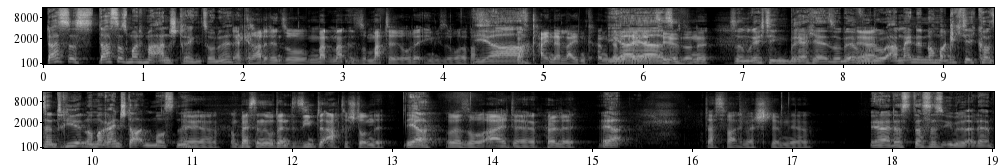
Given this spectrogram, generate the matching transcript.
das, ist, das ist manchmal anstrengend, so, ne? Ja, gerade denn so, Mat Mat so Mathe oder irgendwie so, was, Ja. was keiner leiden kann, kann Ja, keiner ja, erzählen, so, so, ne? so einen richtigen Brecher, so, ne? Ja. Wo du am Ende nochmal richtig konzentriert nochmal reinstarten musst, ne? Ja, ja. Am besten nur dann die siebte, achte Stunde. Ja, Oder so, alter, Hölle. ja. Das war immer schlimm, ja. Ja, das, das ist übel, Alter.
